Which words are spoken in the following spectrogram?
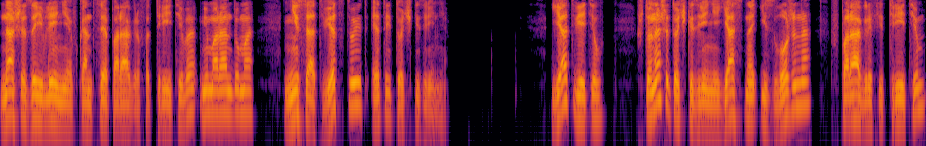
Наше заявление в конце параграфа 3 меморандума не соответствует этой точке зрения. Я ответил, что наша точка зрения ясно изложена в параграфе 3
